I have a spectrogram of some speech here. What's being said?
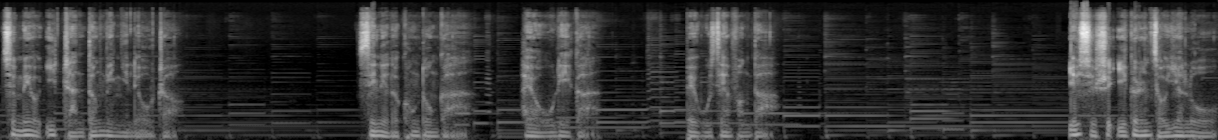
却没有一盏灯为你留着，心里的空洞感还有无力感被无限放大。也许是一个人走夜路，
